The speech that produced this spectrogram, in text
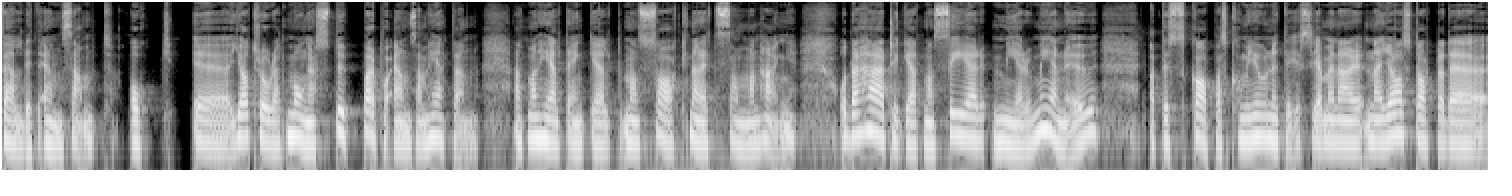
väldigt ensamt och Eh, jag tror att många stupar på ensamheten. Att man helt enkelt man saknar ett sammanhang. Och det här tycker jag att man ser mer och mer nu. Att det skapas communities. Jag menar, när jag startade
